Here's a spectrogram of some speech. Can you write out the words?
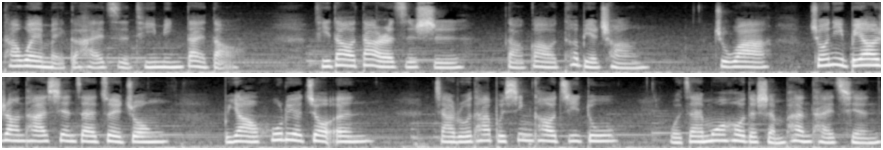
他为每个孩子提名代祷。提到大儿子时，祷告特别长：“主啊，求你不要让他陷在最终，不要忽略救恩。假如他不信靠基督，我在幕后的审判台前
